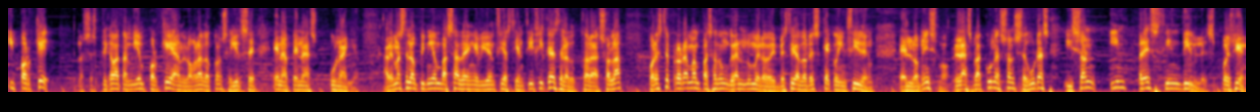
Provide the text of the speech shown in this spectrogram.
y por qué. Nos explicaba también por qué han logrado conseguirse en apenas un año. Además de la opinión basada en evidencias científicas de la doctora Sola, por este programa han pasado un gran número de investigadores que coinciden en lo mismo. Las vacunas son seguras y son imprescindibles. Pues bien,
